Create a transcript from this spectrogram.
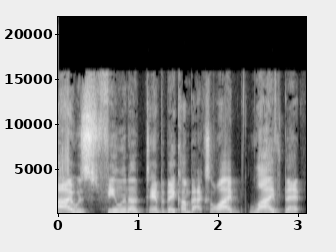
I was feeling a Tampa Bay comeback, so I live bet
